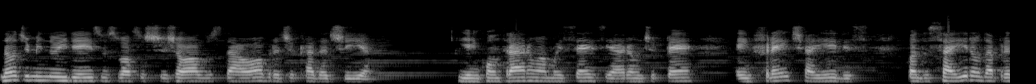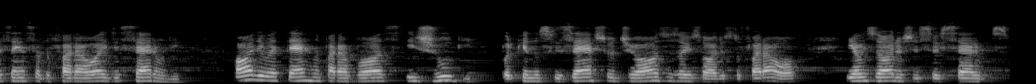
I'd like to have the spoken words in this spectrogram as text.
Não diminuireis os vossos tijolos da obra de cada dia. E encontraram a Moisés e Arão de pé, em frente a eles, quando saíram da presença do Faraó e disseram-lhe: Olhe o Eterno para vós e julgue, porque nos fizeste odiosos aos olhos do Faraó e aos olhos de seus servos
